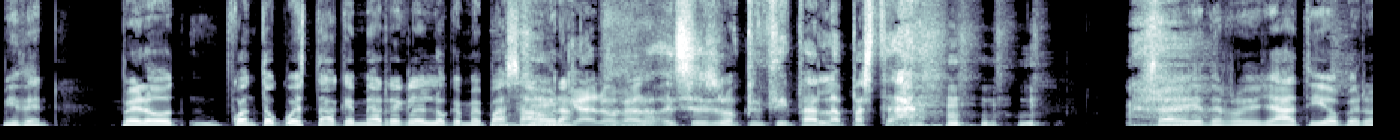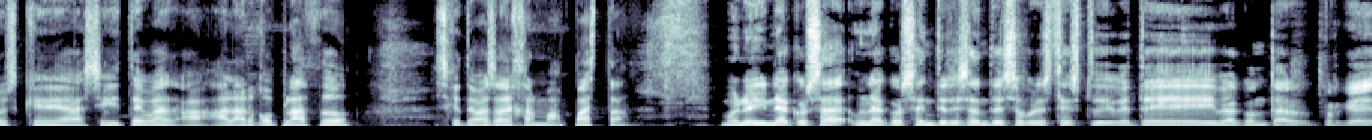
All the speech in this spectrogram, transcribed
Me dicen, pero ¿cuánto cuesta que me arreglen lo que me pasa ahora? Claro, claro. Eso es lo principal, la pasta. ¿Sabes? De rollo, ya, tío, pero es que así te vas a, a largo plazo, es que te vas a dejar más pasta. Bueno, y una cosa, una cosa interesante sobre este estudio que te iba a contar, porque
